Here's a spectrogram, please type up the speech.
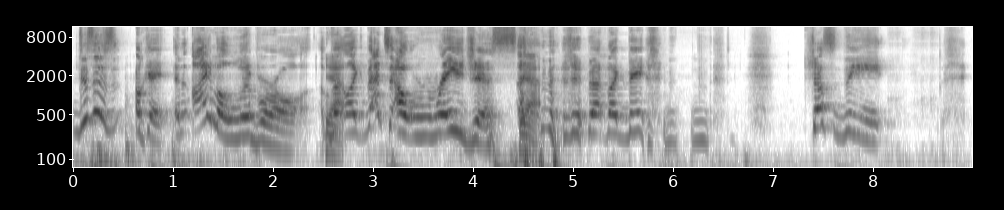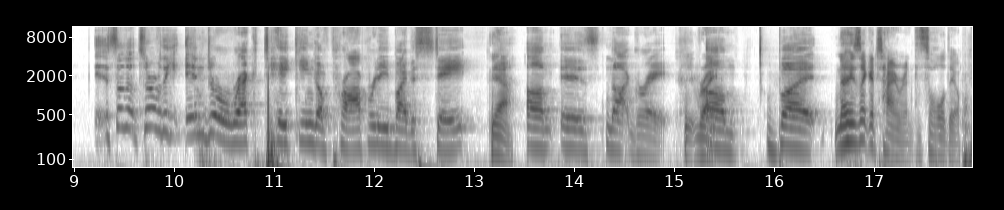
This is okay, and I'm a liberal, Yeah. but like that's outrageous. Yeah. that like they just the so that sort of the indirect taking of property by the state Yeah. um is not great. Right. Um, but No, he's like a tyrant. That's the whole deal. but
